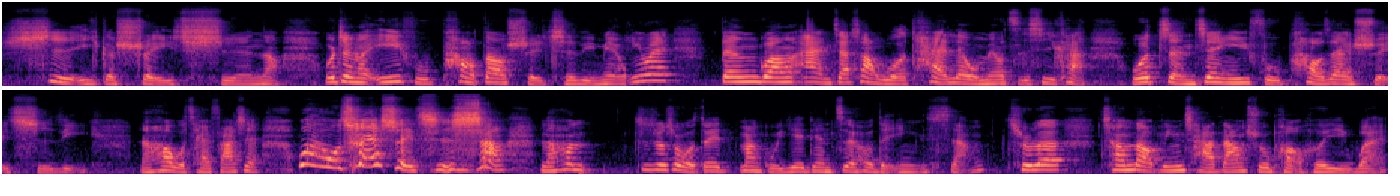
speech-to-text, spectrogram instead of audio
是一个水池呢。我整个衣服泡到水池里面，因为灯光暗，加上我太累，我没有仔细看，我整件衣服泡在水池里，然后我才发现，哇，我穿在水池上，然后。这就是我对曼谷夜店最后的印象，除了长岛冰茶当属跑喝以外，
